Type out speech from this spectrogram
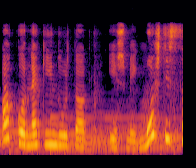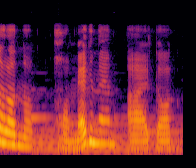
Akkor nekiindultak, és még most is szaladnak, ha meg nem álltak.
